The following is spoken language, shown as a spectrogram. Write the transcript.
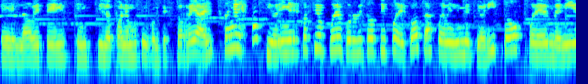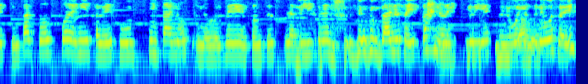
eh, la OBT, en, si lo ponemos en contexto real, está en el espacio. En el espacio puede ocurrir todo tipo de cosas, pueden venir meteoritos, pueden venir impactos, puede venir tal vez un, un Thanos y nos vuelve entonces la película un Thanos ahí Thanos destruye, pero bueno, tenemos ahí.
